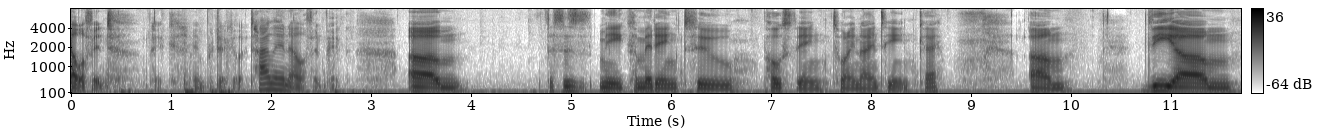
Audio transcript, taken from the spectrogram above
Elephant pick in particular. Thailand elephant pick. Um, this is me committing to posting 2019. Okay. Um, the um,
